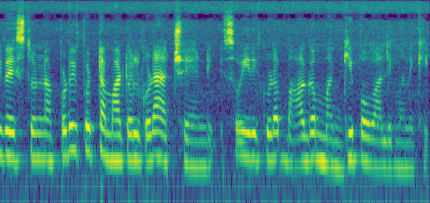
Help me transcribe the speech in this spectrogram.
ఇవి వేస్తున్నప్పుడు ఇప్పుడు టమాటోలు కూడా యాడ్ చేయండి. సో ఇది కూడా బాగా మగ్గిపోవాలి మనకి.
